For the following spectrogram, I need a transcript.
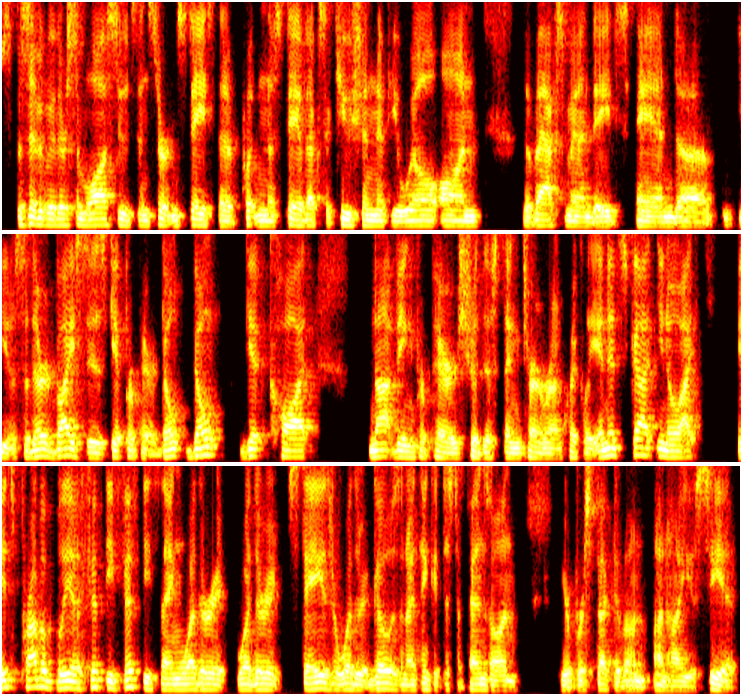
specifically there's some lawsuits in certain states that have put in a stay of execution if you will on the vax mandates. And uh, you know so their advice is get prepared. Don't don't get caught not being prepared should this thing turn around quickly. And it's got, you know, I it's probably a 50-50 thing whether it whether it stays or whether it goes. And I think it just depends on your perspective on on how you see it.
